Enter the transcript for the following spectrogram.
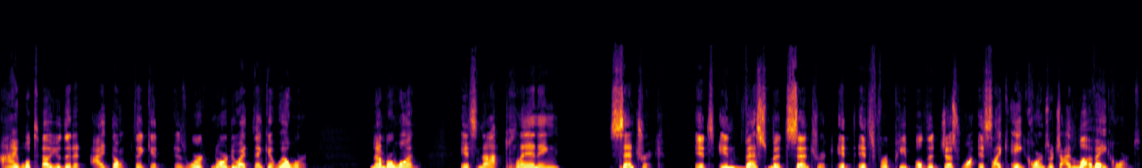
I will tell you that it, I don't think it has worked, nor do I think it will work. Number one, it's not planning centric. It's investment centric. It, it's for people that just want, it's like acorns, which I love acorns,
